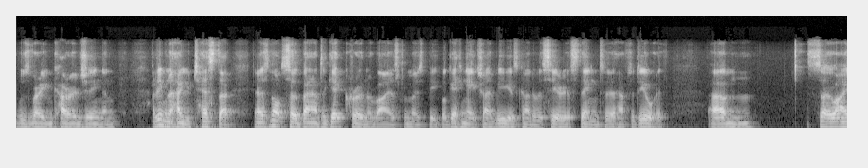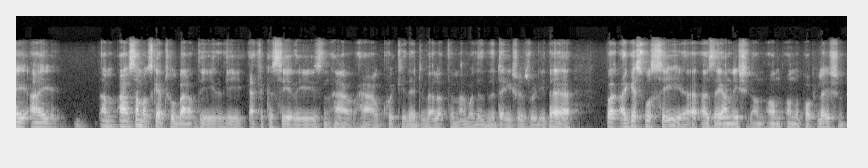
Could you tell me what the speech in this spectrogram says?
was very encouraging. And I don't even know how you test that. You know, it's not so bad to get coronavirus for most people. Getting HIV is kind of a serious thing to have to deal with. Um, so I, I I'm, I'm, somewhat skeptical about the the efficacy of these and how how quickly they develop them and whether the data is really there. But I guess we'll see uh, as they unleash it on, on, on the population.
